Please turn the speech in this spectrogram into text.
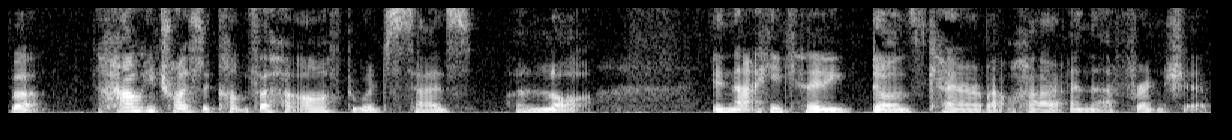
but how he tries to comfort her afterwards says a lot in that he clearly does care about her and their friendship.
